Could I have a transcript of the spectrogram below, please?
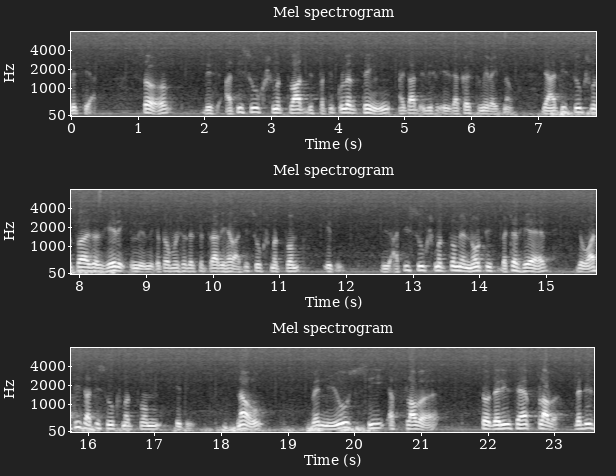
Mithya. So, this Atisukshmatvat, this particular thing, I thought this it occurs to me right now. The Ati Sukshmatva, as I was hearing in the, in the Kathopanishad, etc., we have Ati Sukshmatvam. Iti. The Ati Sukshmatvam, your note is better here. The, what is Ati Sukshmatvam? Iti. Now, when you see a flower, so there is a flower. That is,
